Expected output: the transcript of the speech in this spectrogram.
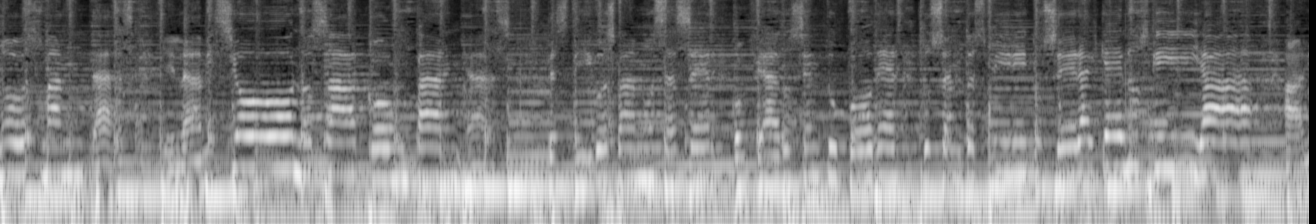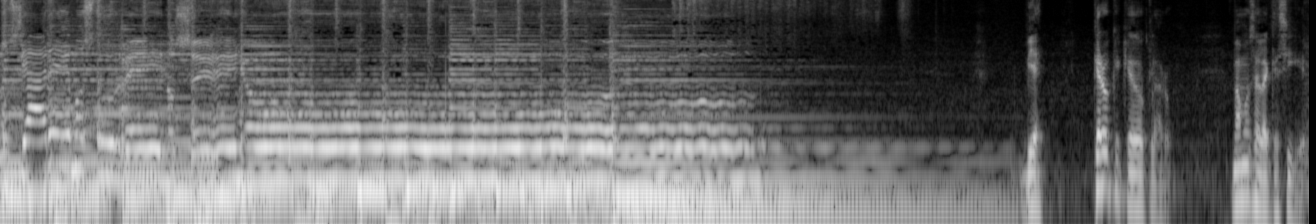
nos mandas y en la misión nos acompañas. Testigos vamos a ser, confiados en tu poder, tu Santo Espíritu será el que nos guía. Anunciaremos tu reino, Señor. Creo que quedó claro. Vamos a la que sigue.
